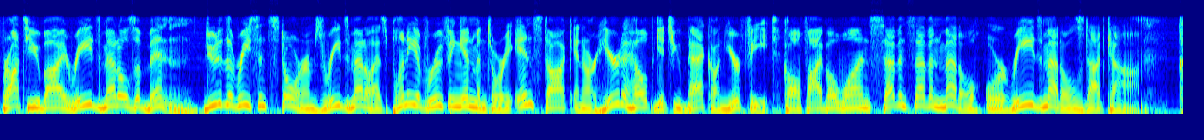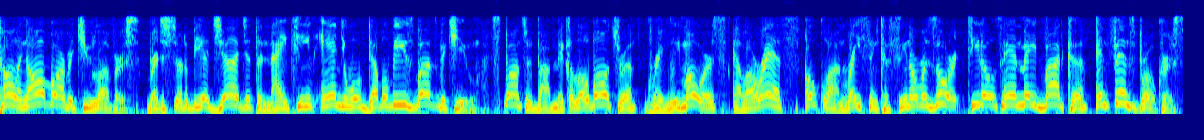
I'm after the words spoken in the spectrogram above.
Brought to you by Reed's Metals of Benton. Due to the recent storms, Reed's Metal has plenty of roofing inventory in stock and are here to help get you back on your feet. Call 501 77 Metal or Reed'sMetals.com. Calling all barbecue lovers. Register to be a judge at the 19th annual Double B's Buzzbecue. Sponsored by Michelob Ultra, Gravely Mowers, LRS, Oaklawn Racing Casino Resort, Tito's Handmade Vodka, and Fence Brokers.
